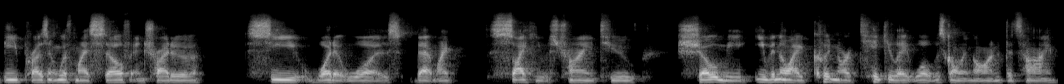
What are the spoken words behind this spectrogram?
be present with myself and try to see what it was that my psyche was trying to show me, even though I couldn't articulate what was going on at the time.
